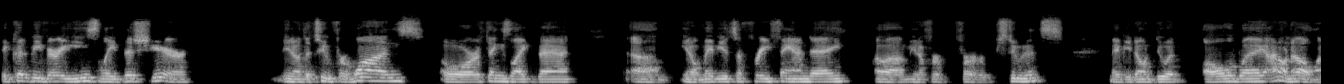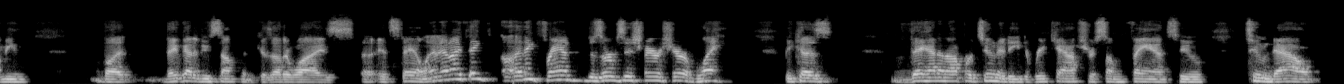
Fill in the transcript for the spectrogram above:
it could be very easily this year, you know, the two for ones or things like that. Um, you know, maybe it's a free fan day, um, you know, for for students. Maybe you don't do it all the way. I don't know. I mean, but they've got to do something because otherwise uh, it's stale. And, and I think I think Fran deserves his fair share of blame because they had an opportunity to recapture some fans who tuned out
